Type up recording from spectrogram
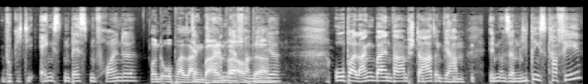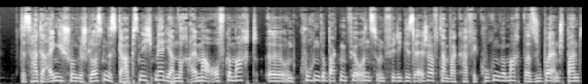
wirklich die engsten, besten Freunde. Und Opa Langbein war auch Familie. da. Opa Langbein war am Start und wir haben in unserem Lieblingscafé, das hatte eigentlich schon geschlossen, das gab es nicht mehr. Die haben noch einmal aufgemacht äh, und Kuchen gebacken für uns und für die Gesellschaft. Haben wir Kaffeekuchen gemacht, war super entspannt.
